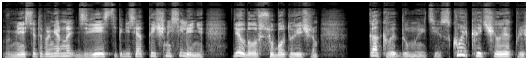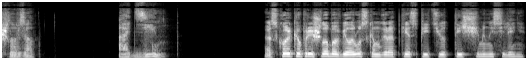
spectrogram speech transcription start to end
Вместе это примерно 250 тысяч населения. Дело было в субботу вечером. Как вы думаете, сколько человек пришло в зал? Один. А сколько пришло бы в белорусском городке с пятью тысячами населения?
